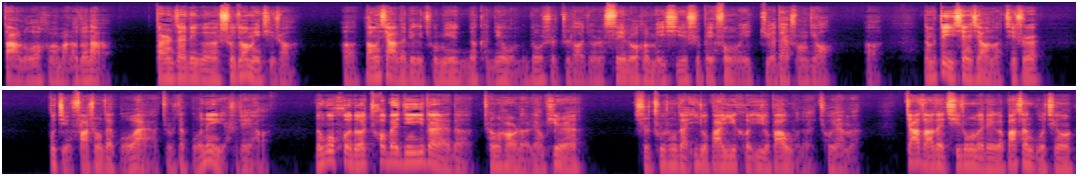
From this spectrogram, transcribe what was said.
大罗和马拉多纳。但是在这个社交媒体上，啊，当下的这个球迷，那肯定我们都是知道，就是 C 罗和梅西是被奉为绝代双骄啊。那么这一现象呢，其实。不仅发生在国外啊，就是在国内也是这样。能够获得“超白金一代”的称号的两批人，是出生在1981和1985的球员们，夹杂在其中的这个八三国青，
